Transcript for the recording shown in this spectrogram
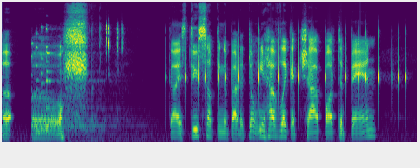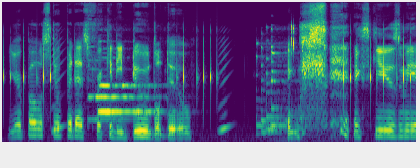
Uh-oh. Guys, do something about it. Don't you have like a chatbot to ban? You're both stupid as frickety doodle doo. Excuse me.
